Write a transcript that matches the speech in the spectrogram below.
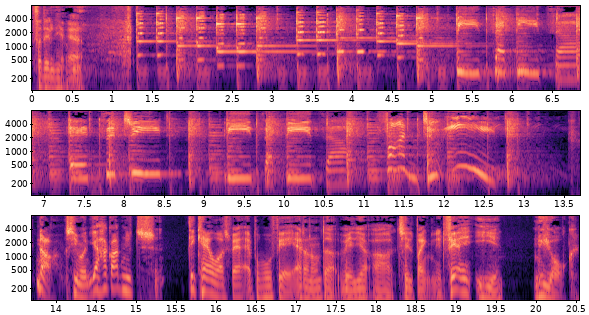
for den her Ja. uge. Pizza, pizza, it's Nå, Simon, jeg har godt nyt. Det kan jo også være, at apropos ferie, er der nogen, der vælger at tilbringe lidt ferie i øh, New York.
